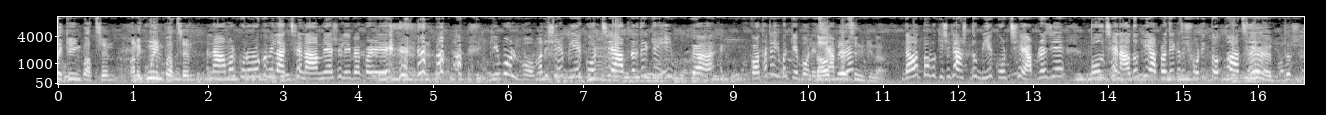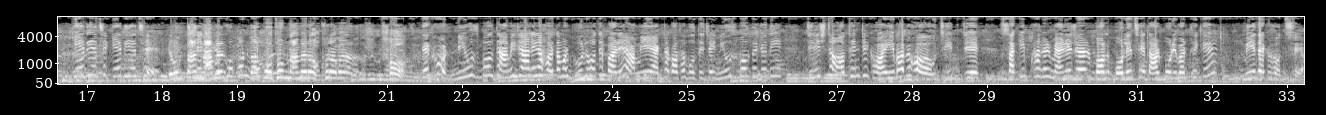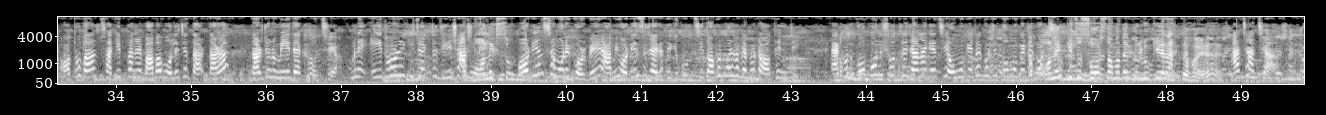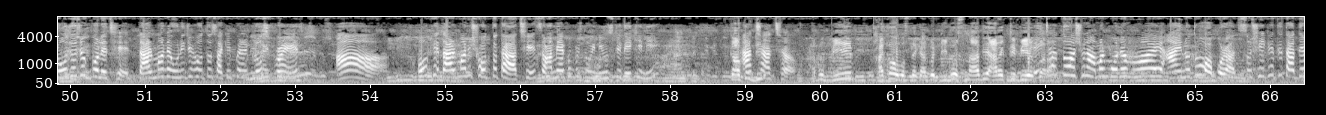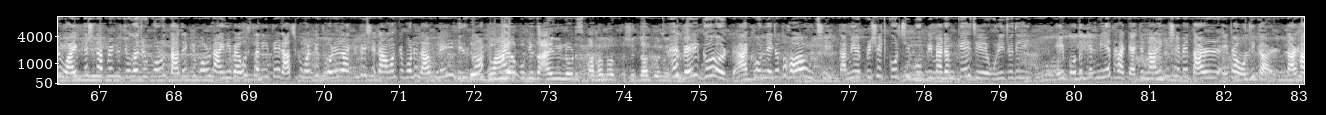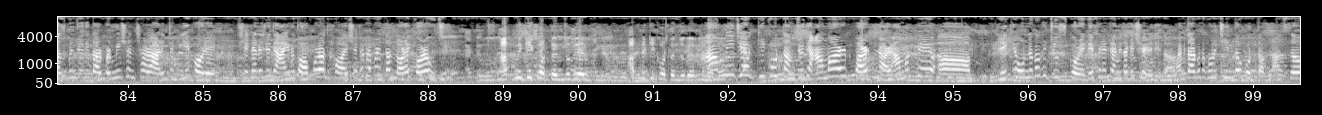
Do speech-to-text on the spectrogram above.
একটা কিং পাচ্ছেন মানে কুইন পাচ্ছেন। না আমার কোনো রকমই লাগছে না। আমি আসলে এই ব্যাপারে কি বলব? মানে সে বিয়ে করছে আপনাদেরকে এই কথাটাই বা কে বলেছে? আপনারা কিনা? দাওয়াত পাবো আসতো বিয়ে করছে? আপনারা যে বলছেন আদৌ কি আপনাদের কাছে সঠিক তথ্য আছে? হ্যাঁ কে দিয়েছে? কে দিয়েছে? এবং তার নামের তার প্রথম নামের অক্ষর আবার স। দেখুন নিউজ বলতে আমি জানি না হয়তো আমার ভুল হতে পারে। আমি একটা কথা বলতে চাই। নিউজ বলতে যদি জিনিসটা অথেন্টিক হয় এভাবে হওয়া উচিত যে সাকিব খানের ম্যানেজার বলেছে তার পরিবার থেকে মেয়ে দেখা হচ্ছে অথবা সাকিব খানের বাবা বলেছে তারা তার জন্য মেয়ে দেখা হচ্ছে। মানে এই ধরনের কিছু একটা জিনিস আসলে অডিয়েন্সটা মনে করবে আমি অডিয়েন্সের জায়গা থেকে বলছি তখন মনে হবে ব্যাপারটা অথেন্টিক এখন গোপন সূত্রে জানা গেছে অমুক এটা করছে তমুক এটা করছে। অনেক কিছু সোর্স আমাদেরকে লুকিয়ে রাখতে হয় হ্যাঁ। আচ্ছা আচ্ছা। প্রযোজক বলেছে তার মানে উনি যেহেতু সাকিব খানের ক্লোজ ফ্রেন্ড আ ওকে তার মানে সত্যতা আছে। তো আমি এখন পর্যন্ত ওই নিউজটি দেখিনি। আচ্ছা আচ্ছা। আপু বিয়ে থাকা অবস্থায় কাউকে ডিভোর্স না দিয়ে আরেকটি বিয়ে করা। এটা তো আসলে আমার মনে হয় আইনত অপরাধ। তো সেই ক্ষেত্রে তাদের ওয়াইফদের সাথে আপনারা একটু যোগাযোগ করুন তাদেরকে বলুন আইনি ব্যবস্থা নিতে রাজকুমারকে ধরে রাখতে সেটা আমাকে বলে লাভ নেই। হিজ নট মাই আপু কিন্তু আইনি নোটিশ পাঠানোর সিদ্ধান্ত নিয়েছে হ্যাঁ ভেরি গুড এখন এটা তো হওয়া উচিত। আমি অ্যাপ্রিসিয়েট করছি বুবলি ম্যাডামকে যে উনি যদি এই পদক্ষেপ নিয়ে থাকে একজন নারী হিসেবে তার এটা অধিকার। তার হাজবেন্ড যদি তার পারমিশন ছাড়া আরেকটা বিয়ে করে সেখানে যদি আইনত অপরাধ হয় সেটার ব্যাপারে তার লড়াই করা উচিত। আপনি কি করতেন যদি আপনি কি করতেন যদি আমি যে কি করতাম যদি আমার পার্টনার আমাকে রেখে অন্য কাউকে চুজ করে ডেফিনেটলি আমি তাকে ছেড়ে দিতাম। আমি তার কথা কোনো চিন্তাও করতাম না। সো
